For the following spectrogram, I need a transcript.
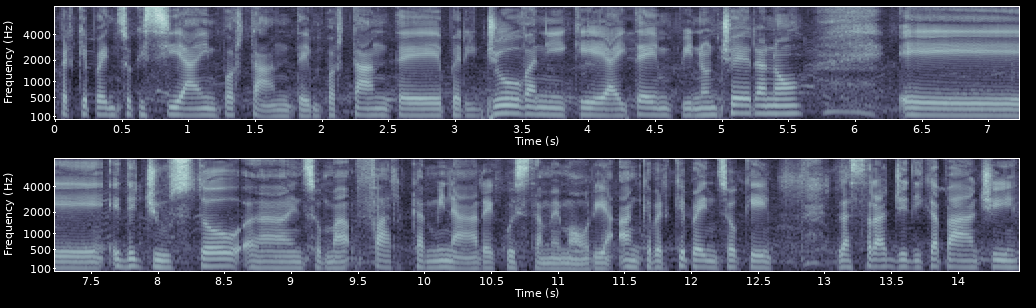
perché penso che sia importante, importante per i giovani che ai tempi non c'erano ed è giusto eh, insomma, far camminare questa memoria anche perché penso che la strage di Capaci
